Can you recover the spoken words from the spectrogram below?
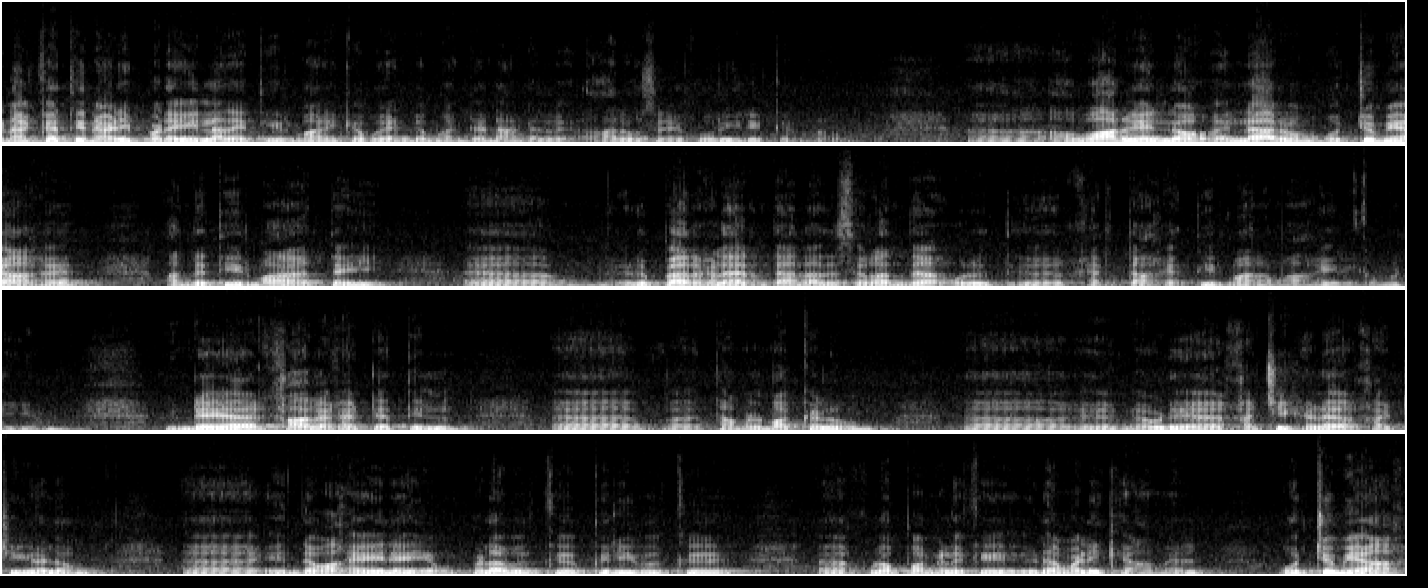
இணக்கத்தின் அடிப்படையில் அதை தீர்மானிக்க வேண்டும் என்று நாங்கள் ஆலோசனை கூறியிருக்கின்றோம். அவ்வாறு எல்லோ எல்லாரும் ஒற்றுமையாக அந்த தீர்மானத்தை எடுப்பார்களாக இருந்தால் அது சிறந்த ஒரு கருத்தாக தீர்மானமாக இருக்க முடியும். இன்றைய காலகட்டத்தில் தமிழ் மக்களும் எங்களுடைய கட்சிகளை கட்சிகளும் எந்த வகையிலேயும் பிளவுக்கு பிரிவுக்கு குழப்பங்களுக்கு இடமளிக்காமல் ஒற்றுமையாக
